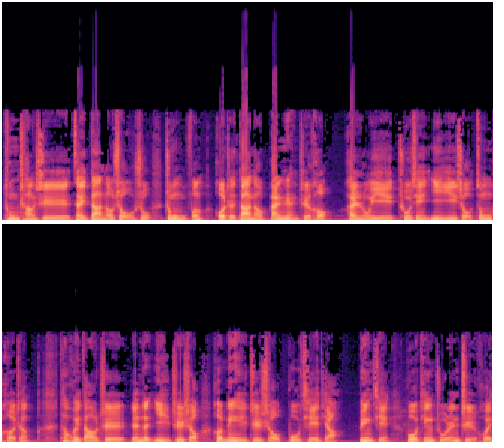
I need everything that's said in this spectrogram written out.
通常是在大脑手术、中风或者大脑感染之后，很容易出现一一手综合症。它会导致人的一只手和另一只手不协调，并且不听主人指挥。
